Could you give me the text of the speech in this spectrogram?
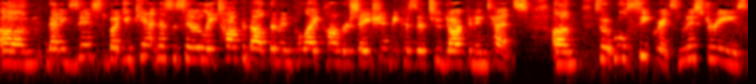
um, that exist, but you can't necessarily talk about them in polite conversation because they're too dark and intense. Um, so it rules secrets, mysteries,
